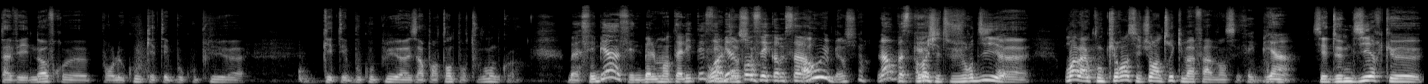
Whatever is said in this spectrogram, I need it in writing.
tu avais une offre euh, pour le coup qui était beaucoup plus, euh, qui était beaucoup plus euh, importante pour tout le monde, quoi. Bah, c'est bien, c'est une belle mentalité. C'est Ouais, bien bien de penser comme ça. Ah oui, bien sûr. Non, parce que Ah, moi, j'ai toujours dit, euh, moi, la concurrence, c'est toujours un truc qui m'a fait avancer. c'est bien. C'est de me dire que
